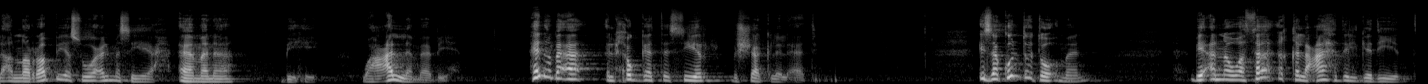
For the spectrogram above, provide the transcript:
لأن الرب يسوع المسيح آمن به وعلم به. هنا بقى الحجة تسير بالشكل الآتي. إذا كنت تؤمن بأن وثائق العهد الجديد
